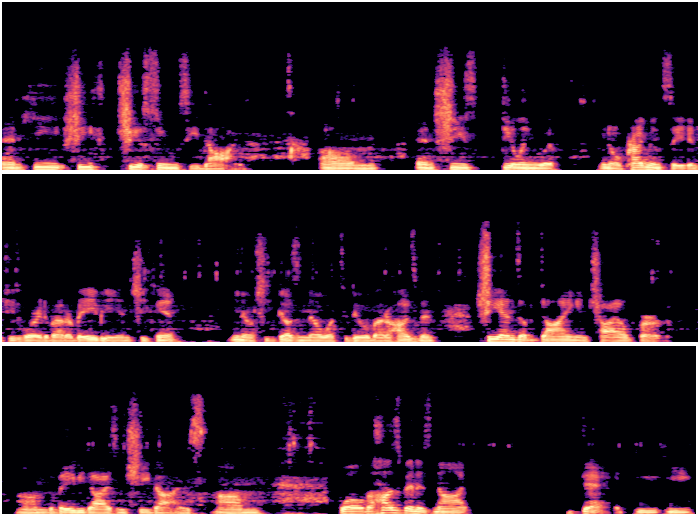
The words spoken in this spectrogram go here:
And he, she, she assumes he died. Um, and she's dealing with, you know, pregnancy and she's worried about her baby and she can't, you know, she doesn't know what to do about her husband. She ends up dying in childbirth. Um, the baby dies and she dies. Um, well, the husband is not dead. He he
